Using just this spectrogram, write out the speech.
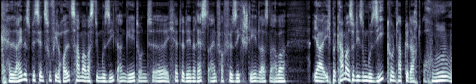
kleines bisschen zu viel Holzhammer, was die Musik angeht und äh, ich hätte den Rest einfach für sich stehen lassen, aber Ja, ich bekam also diese Musik und habe gedacht, oh,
